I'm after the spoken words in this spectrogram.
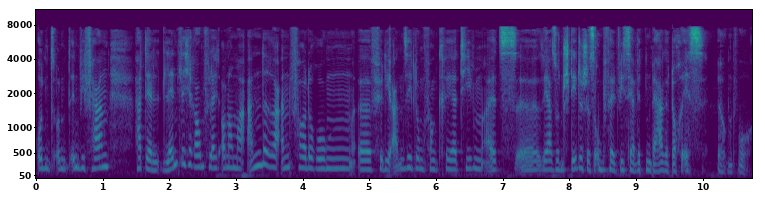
und, und inwiefern hat der ländliche Raum vielleicht auch nochmal andere Anforderungen äh, für die Ansiedlung von Kreativen als äh, ja so ein städtisches Umfeld, wie es ja Wittenberge doch ist irgendwo?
